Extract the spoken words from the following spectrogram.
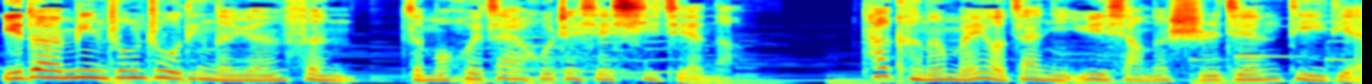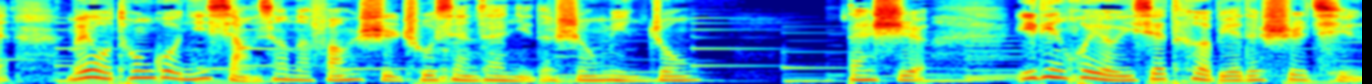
一段命中注定的缘分，怎么会在乎这些细节呢？他可能没有在你预想的时间、地点，没有通过你想象的方式出现在你的生命中，但是，一定会有一些特别的事情，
